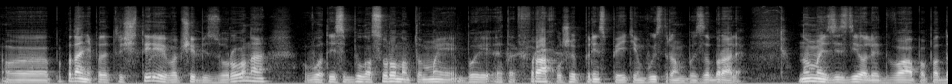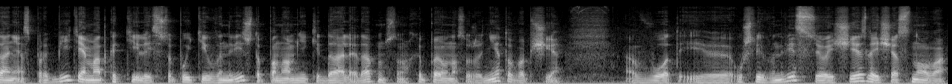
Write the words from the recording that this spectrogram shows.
Э, попадание по Т-34 вообще без урона. Вот, если было с уроном, то мы бы этот фраг уже, в принципе, этим выстрелом бы забрали. Но мы здесь сделали два попадания с пробитием, откатились, чтобы уйти в инвиз, чтобы по нам не кидали, да, потому что хп у нас уже нету вообще. Вот, и ушли в инвиз, все, исчезли, и сейчас снова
